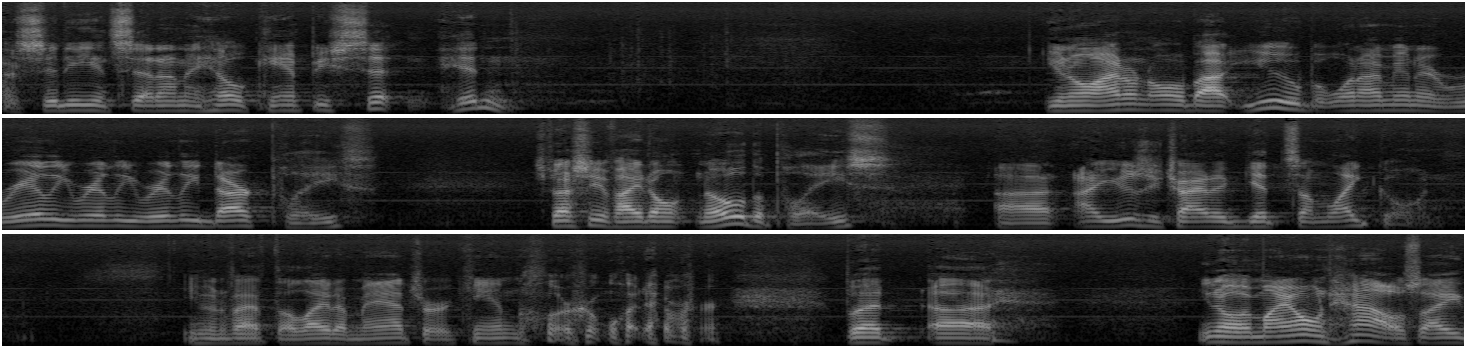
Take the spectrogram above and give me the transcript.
A city and set on a hill can't be sit, hidden. You know, I don't know about you, but when I'm in a really, really, really dark place, especially if I don't know the place, uh, I usually try to get some light going, even if I have to light a match or a candle or whatever. But, uh, you know, in my own house, I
